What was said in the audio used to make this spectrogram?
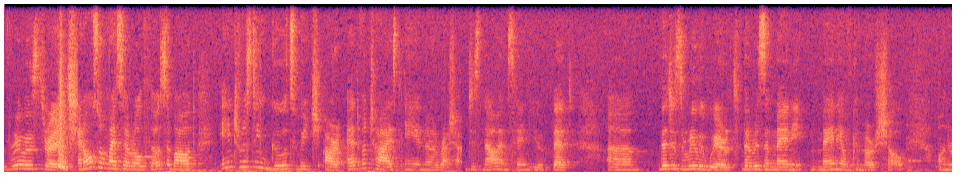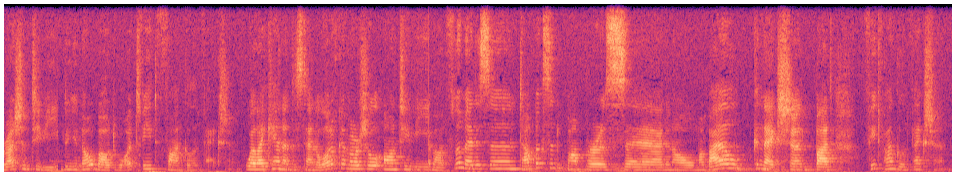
really strange. And also my several thoughts about interesting goods which are advertised in uh, Russia. Just now I'm saying you that um, that is really weird. There is a many, many of commercial on Russian TV. Do you know about what? Feed fungal infection. Well, I can understand a lot of commercial on TV about flu medicine, Tampax and Pampers, uh, I don't know, mobile connection, but feed fungal infection.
